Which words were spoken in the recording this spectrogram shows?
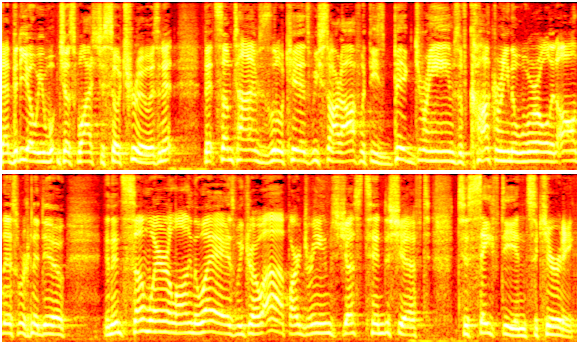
That video we w- just watched is so true, isn't it? That sometimes as little kids, we start off with these big dreams of conquering the world and all this we're going to do. And then somewhere along the way, as we grow up, our dreams just tend to shift to safety and security.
